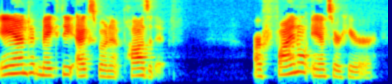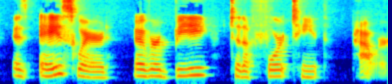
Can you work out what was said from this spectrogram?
and make the exponent positive. Our final answer here is a squared over b to the 14th power.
